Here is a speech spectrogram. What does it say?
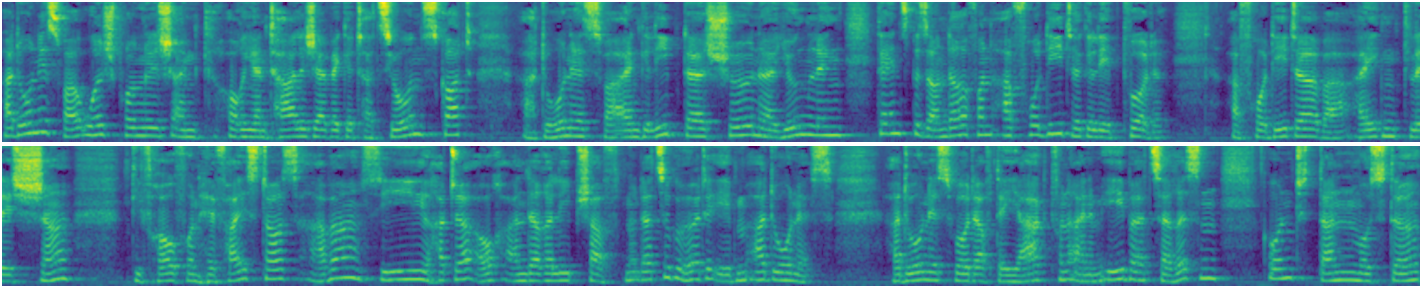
Adonis war ursprünglich ein orientalischer Vegetationsgott. Adonis war ein geliebter, schöner Jüngling, der insbesondere von Aphrodite geliebt wurde. Aphrodite war eigentlich die Frau von Hephaistos, aber sie hatte auch andere Liebschaften und dazu gehörte eben Adonis. Adonis wurde auf der Jagd von einem Eber zerrissen und dann musste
